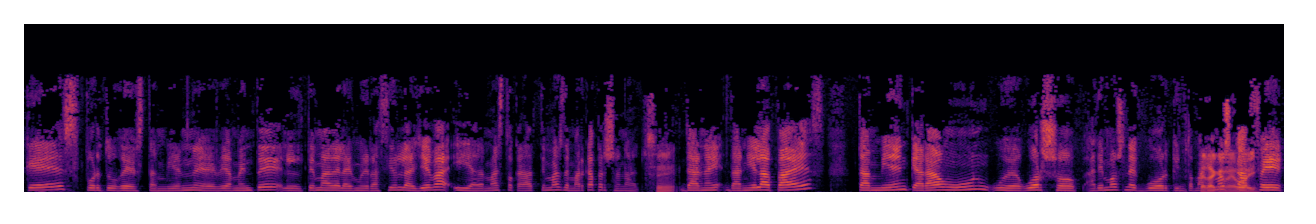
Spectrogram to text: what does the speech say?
que es portugués, también eh, obviamente el tema de la inmigración la lleva y además tocará temas de marca personal. Sí. Daniela Páez también que hará un eh, workshop, haremos networking, tomaremos voy. café.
